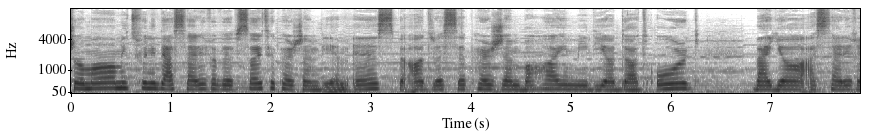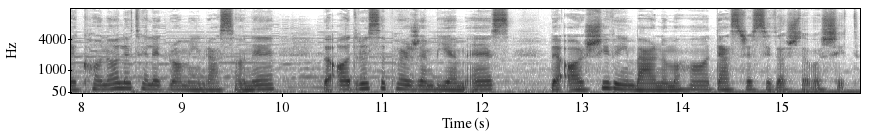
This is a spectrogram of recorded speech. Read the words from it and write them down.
شما می‌تونید از طریق وبسایت Persian BMS به آدرس persianbahaimedia.org و یا از طریق کانال تلگرام این رسانه به آدرس Persian BMS به آرشیو این برنامه ها دسترسی داشته باشید.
